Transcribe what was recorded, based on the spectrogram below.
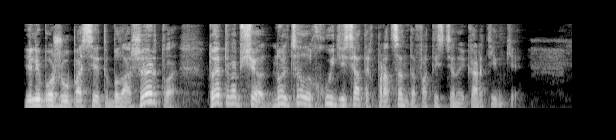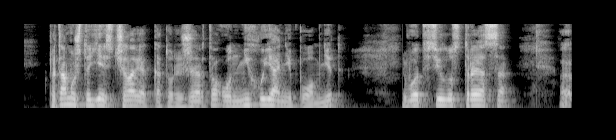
или, боже упаси, это была жертва, то это вообще 0,1% от истинной картинки. Потому что есть человек, который жертва, он нихуя не помнит, вот в силу стресса, э,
